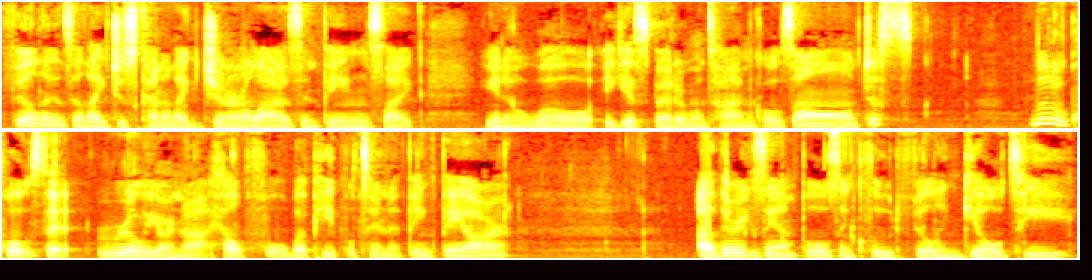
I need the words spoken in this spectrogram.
feelings, and like just kind of like generalizing things like, you know, well, it gets better when time goes on. Just little quotes that really are not helpful, but people tend to think they are. Other examples include feeling guilty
